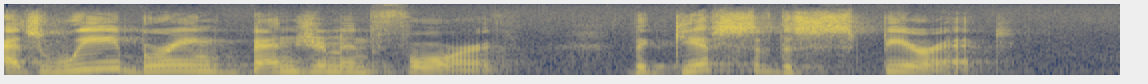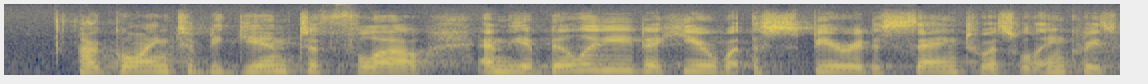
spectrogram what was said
as we bring Benjamin forth, the gifts of the Spirit are going to begin to flow, and the ability to hear what the Spirit is saying to us will increase.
